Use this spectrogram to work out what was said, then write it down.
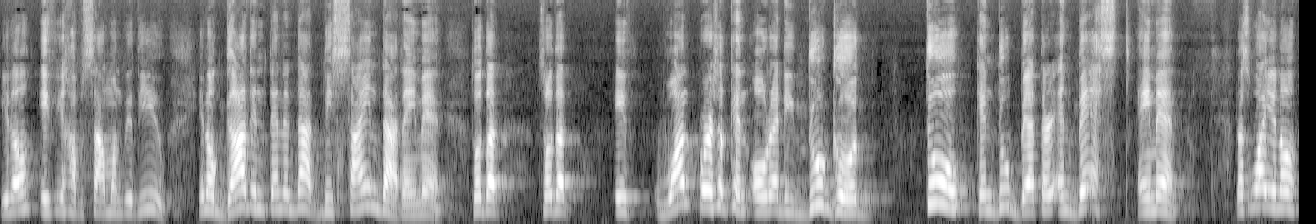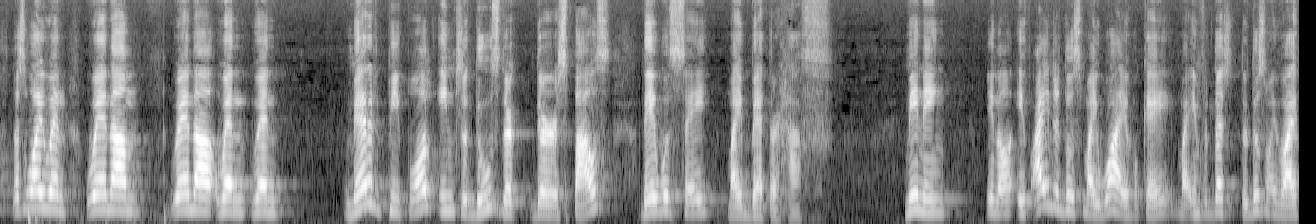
you know, if you have someone with you. You know, God intended that, designed that, amen. So that, so that if one person can already do good, two can do better and best, amen. That's why, you know, that's why when, when, um, when, uh, when, when married people introduce their, their spouse, they would say, my better half. Meaning, you know, if I introduce my wife, okay, my introduce, my wife,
